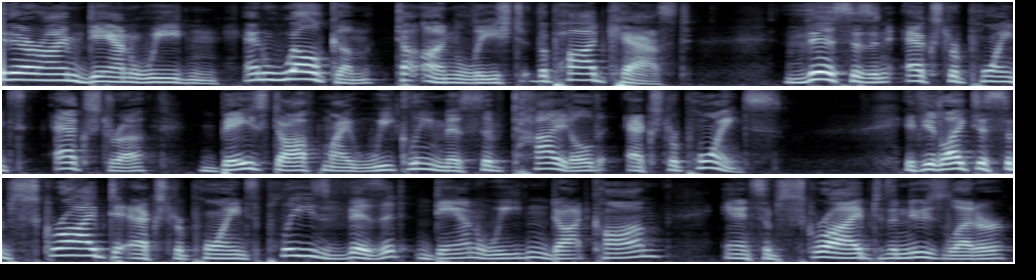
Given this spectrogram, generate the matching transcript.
there, I'm Dan Weedin, and welcome to Unleashed the podcast. This is an Extra Points Extra based off my weekly missive titled Extra Points. If you'd like to subscribe to Extra Points, please visit danweedin.com and subscribe to the newsletter,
